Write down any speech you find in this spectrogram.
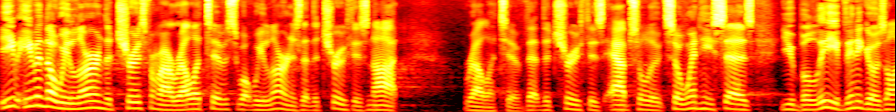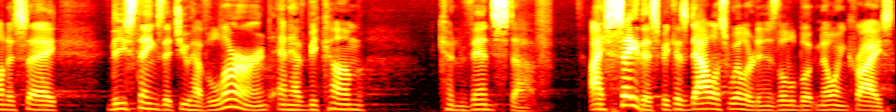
even though we learn the truth from our relatives, what we learn is that the truth is not relative, that the truth is absolute. So when he says, you believe, then he goes on to say, these things that you have learned and have become convinced of. I say this because Dallas Willard, in his little book, Knowing Christ,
